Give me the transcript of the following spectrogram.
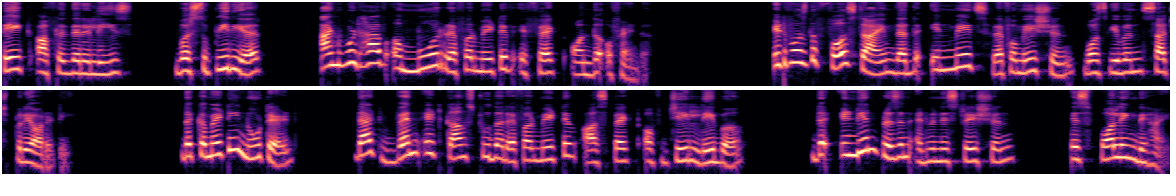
take after their release were superior and would have a more reformative effect on the offender. It was the first time that the inmates' reformation was given such priority. The committee noted that when it comes to the reformative aspect of jail labor, the Indian prison administration is falling behind.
